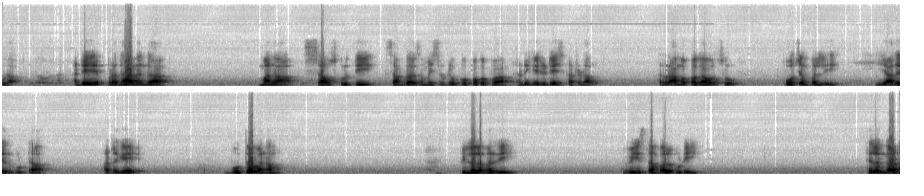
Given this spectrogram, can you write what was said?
కూడా. అంటే ప్రధానంగా మన సంస్కృతి సాంప్రదాయం సంబంధించినటువంటి గొప్ప గొప్ప అంటే హెరిటేజ్ కట్టడాలు. రామప్ప కావచ్చు పోచంపల్లి యాదగిరిగుట్ట అట్లాగే బుద్ధవనం పిల్లల మర్రి వెయ్యి స్తంభాల గుడి Telangana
